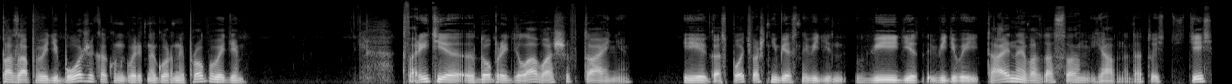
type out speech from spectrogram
по заповеди Божией, как он говорит на горной проповеди, творите добрые дела ваши в тайне. И Господь ваш Небесный, видит, видит, видивый тайное, воздаст вам явно. Да? То есть здесь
